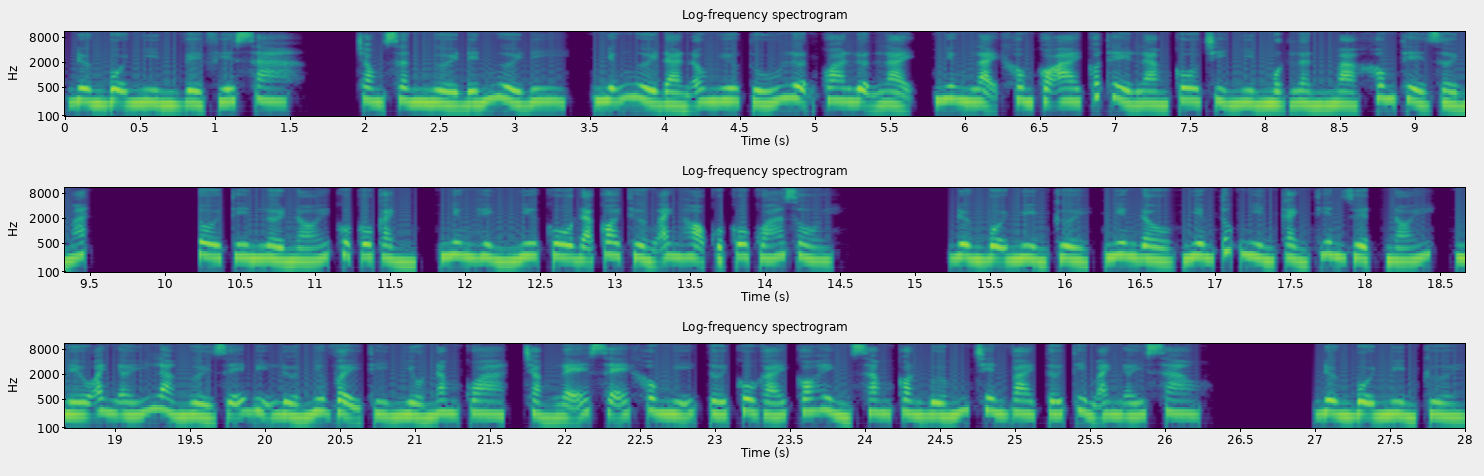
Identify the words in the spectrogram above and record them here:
Đường bội nhìn về phía xa, trong sân người đến người đi, những người đàn ông yêu tú lượn qua lượn lại, nhưng lại không có ai có thể làm cô chỉ nhìn một lần mà không thể rời mắt. Tôi tin lời nói của cô Cảnh, nhưng hình như cô đã coi thường anh họ của cô quá rồi. Đường bội mỉm cười, nghiêng đầu, nghiêm túc nhìn cảnh thiên duyệt nói, nếu anh ấy là người dễ bị lừa như vậy thì nhiều năm qua, chẳng lẽ sẽ không nghĩ tới cô gái có hình xăm con bướm trên vai tới tìm anh ấy sao? Đường bội mỉm cười,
